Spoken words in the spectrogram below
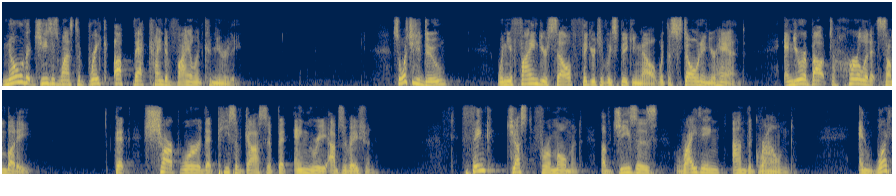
know that Jesus wants to break up that kind of violent community. So, what should you do when you find yourself, figuratively speaking now, with the stone in your hand, and you're about to hurl it at somebody? That sharp word, that piece of gossip, that angry observation. Think just for a moment of Jesus writing on the ground. And what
